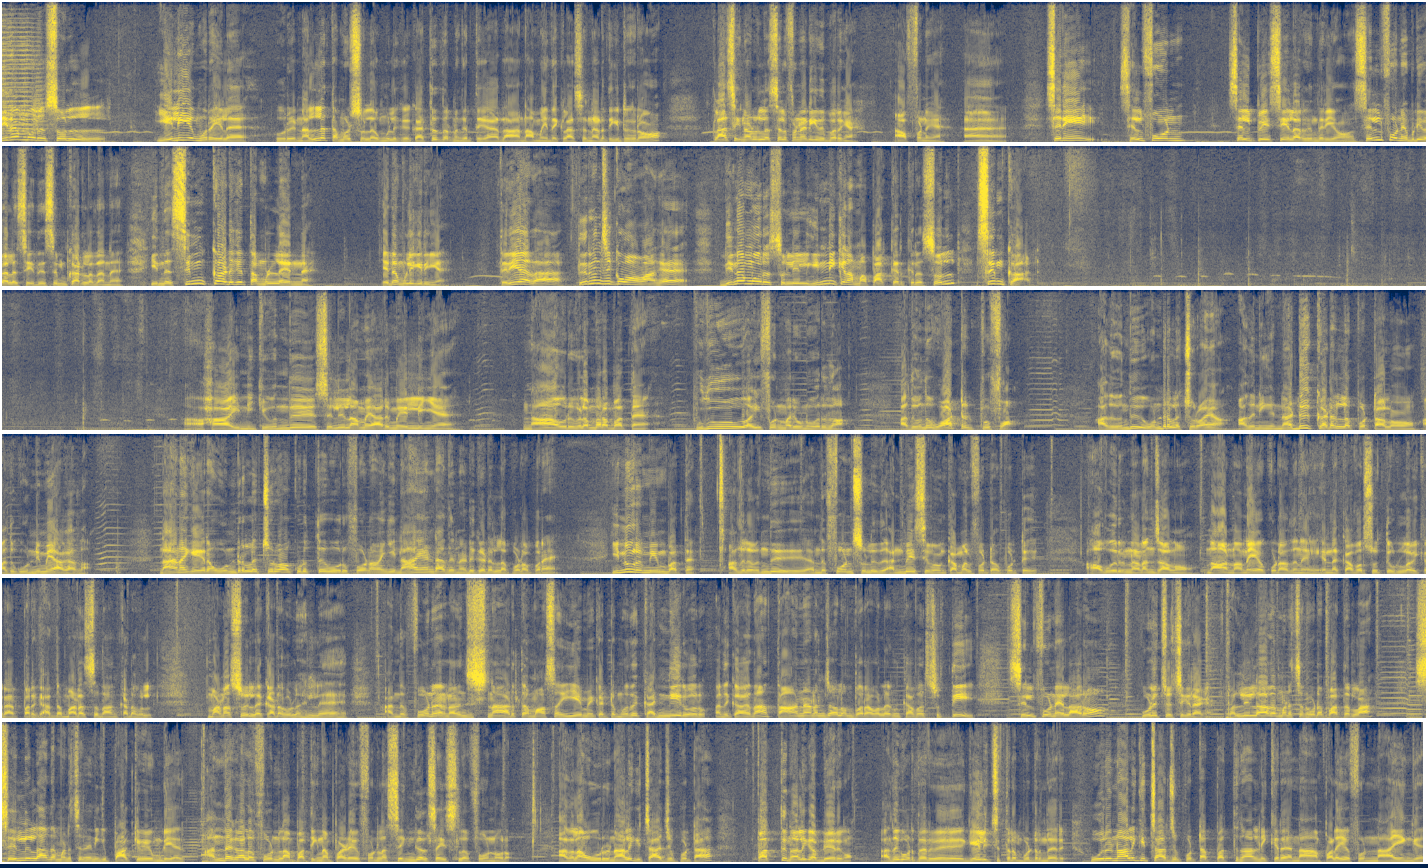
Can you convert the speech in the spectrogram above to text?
தினம் ஒரு சொல் எளிய முறையில் ஒரு நல்ல தமிழ் சொல்ல உங்களுக்கு கற்றுத்தரணுங்கிறதுக்காக தான் நம்ம இந்த கிளாஸை நடத்திக்கிட்டு இருக்கிறோம். கிளாஸுக்கு நடுவில் செல்ஃபோன் அடிக்குது பாருங்கள் ஆஃப் பண்ணுங்க. ஆ. சரி செல்ஃபோன் செல்பேசி எல்லாருக்கும் தெரியும். செல்ஃபோன் எப்படி வேலை செய்யுது? சிம் கார்டில் தானே. இந்த சிம் கார்டுக்கு தமிழில் என்ன? என்ன முழிக்கிறீங்க? தெரியாதா? தெரிஞ்சுக்குவோம் வாங்க. தினம் ஒரு சொல்லில் இன்னைக்கு நம்ம பார்க்க இருக்கிற சொல் சிம் கார்டு ஆஹா இன்றைக்கி வந்து செல் இல்லாமல் யாருமே இல்லைங்க. நான் ஒரு விளம்பரம் பார்த்தேன். புது ஐஃபோன் மாதிரி ஒன்று வருதான் அது வந்து வாட்டர் ப்ரூஃபாம் அது வந்து ஒன்றரை லட்ச ரூபாயாம் அது நீங்கள் நடு கடலில் போட்டாலும் அதுக்கு ஒன்றுமே ஆகாதான் நான் என்ன கேட்குறேன் ஒன்றரை லட்ச ரூபா கொடுத்து ஒரு ஃபோனை வாங்கி நான் ஏன்டா அதை நடுக்கடலில் போட போகிறேன் இன்னொரு மீம் பார்த்தேன். அதில் வந்து அந்த ஃபோன் சொல்லுது அன்பே சிவம் கமல் ஃபோட்டோ போட்டு அவர் நனைஞ்சாலும் நான் நனையக்கூடாதுன்னு என்னை கவர் சுற்றி உள்ளே வைக்கிறார் பாருங்க. அந்த மனசு தான் கடவுள். மனசும் இல்லை கடவுளும் இல்லை. அந்த ஃபோனை நனைஞ்சிச்சுன்னா அடுத்த மாதம் இஎம்ஐ கட்டும் போது கண்ணீர் வரும். அதுக்காக தான் தான் நனைஞ்சாலும் பரவாயில்லன்னு கவர் சுற்றி செல்ஃபோன் எல்லாரும் ஒழிச்சு வச்சுக்கிறாங்க. பல்லில்லாத மனுஷனை கூட பார்த்துடலாம். செல் இல்லாத மனுஷனை இன்னைக்கு பார்க்கவே முடியாது. அந்த கால ஃபோன்லாம் பார்த்தீங்கன்னா பழைய ஃபோன்லாம் செங்கல் சைஸில் ஃபோன் வரும். அதெல்லாம் ஒரு நாளைக்கு சார்ஜ் போட்டால் பத்து நாளைக்கு அப்படியே இருக்கும். அதுக்கு ஒருத்தர் கேலி சித்திரம் போட்டிருந்தாரு. ஒரு நாளைக்கு சார்ஜ் போட்டால் பத்து நாள் நிற்கிற நான் பழைய ஃபோன் நான் எங்க?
